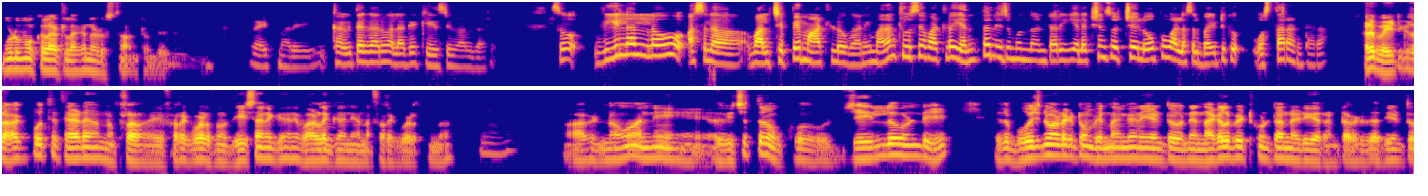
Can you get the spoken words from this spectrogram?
మూడు ముక్కలు అట్లాగా నడుస్తూ ఉంటుంది. రైట్ మరి. కవిత గారు అలాగే కేజ్రీవాల్ గారు. సో వీళ్ళల్లో అసలు వాళ్ళు చెప్పే మాటలో కానీ మనం చూసే వాటిలో ఎంత నిజం ఉందంటారు? ఈ ఎలక్షన్స్ వచ్చే లోపు వాళ్ళు అసలు బయటకు వస్తారంటారా? అదే బయటికి రాకపోతే తేడా ఫ- ఫరక్ పడుతుందా? దేశానికి కానీ వాళ్ళకి కానీ అన్న ఫరక్ పడుతుందా? ఆవిడనేమో అన్ని అది విచిత్రం జైల్లో ఉండి ఏదో భోజనం అడగటం విన్నాం కానీ ఏంటో నేను నగలు పెట్టుకుంటానని అడిగారంట ఆవిడ. అది ఏంటో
